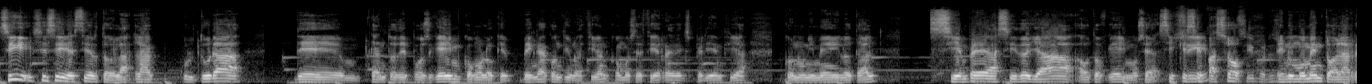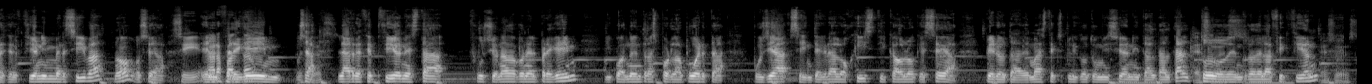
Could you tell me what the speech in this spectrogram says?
Sí, sí, sí, es cierto. La, la cultura de tanto de postgame como lo que venga a continuación, como ese cierre de experiencia con un email o tal, siempre ha sido ya out of game. O sea, sí que Sí, se pasó sí, en un momento a la recepción inmersiva, ¿no? O sea, Sí, el pregame, o sea, es. la recepción está fusionado con el pregame y cuando entras por la puerta, pues ya se integra logística o lo que sea, pero te- además te explico tu misión y tal, tal, tal, Eso todo es. dentro de la ficción. Eso es.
